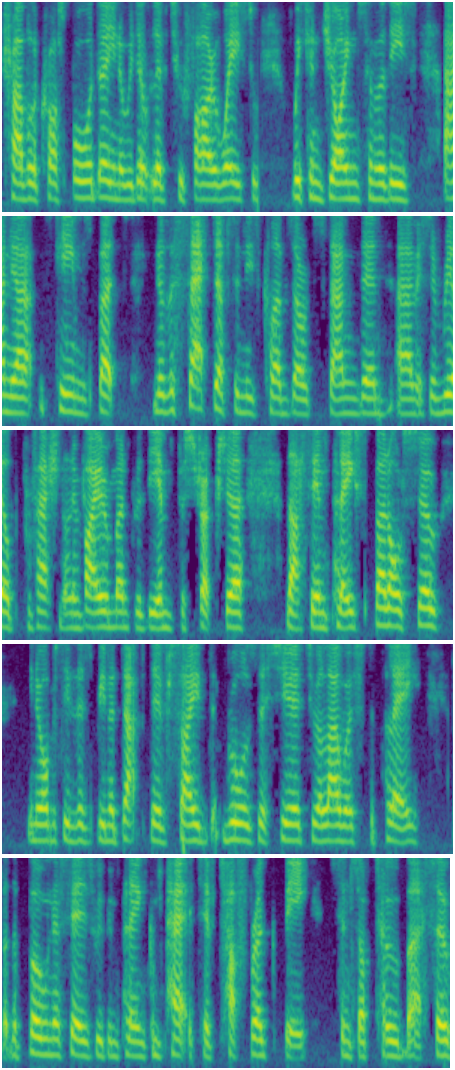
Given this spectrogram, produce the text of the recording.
travel across border. You know, we don't live too far away, so we can join some of these Alliance teams. But you know, the setups in these clubs are outstanding. Um, it's a real professional environment with the infrastructure that's in place, but also, you know, obviously there's been adaptive side rules this year to allow us to play. But the bonus is we've been playing competitive, tough rugby since October. So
